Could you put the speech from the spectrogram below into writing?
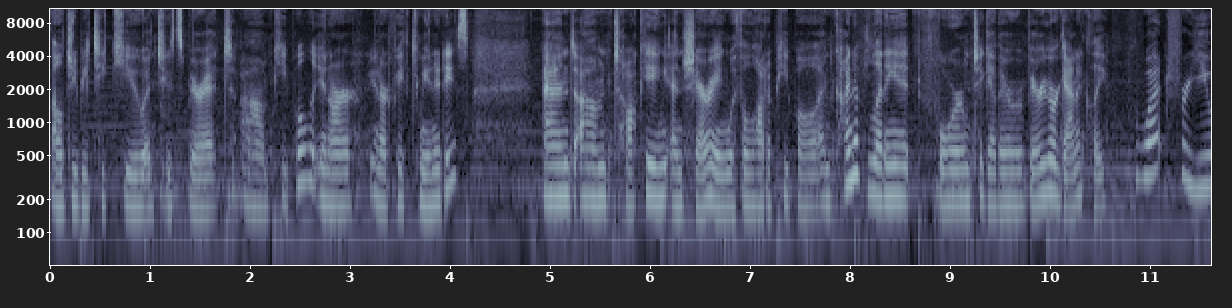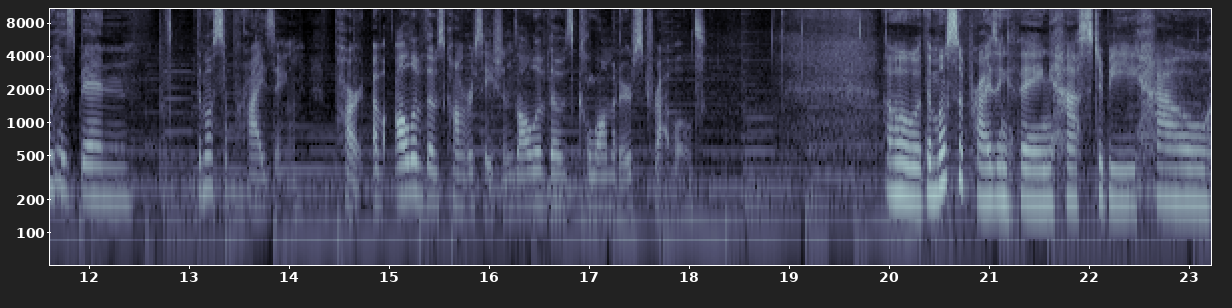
LGBTQ and Two Spirit um, people in our in our faith communities. And um, talking and sharing with a lot of people and kind of letting it form together very organically. What for you has been the most surprising part of all of those conversations, all of those kilometers traveled? Oh, the most surprising thing has to be how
